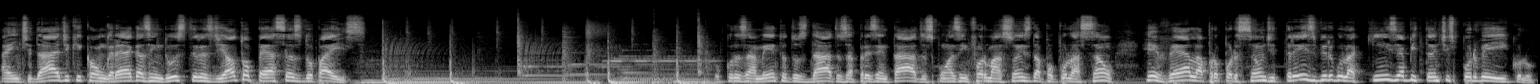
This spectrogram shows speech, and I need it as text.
a entidade que congrega as indústrias de autopeças do país. cruzamento dos dados apresentados com as informações da população revela a proporção de 3,15 habitantes por veículo.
